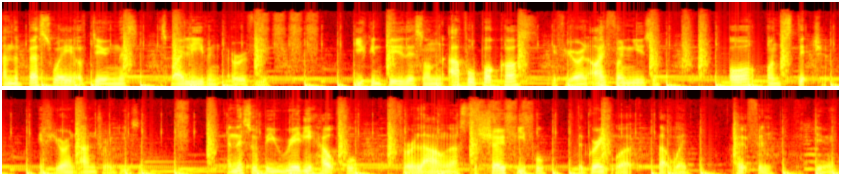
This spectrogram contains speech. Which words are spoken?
and the best way of doing this is by leaving a review. You can do this on Apple Podcasts if you're an iPhone user, or on Stitcher if you're an Android user. And this would be really helpful for allowing us to show people the great work that we're hopefully doing.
